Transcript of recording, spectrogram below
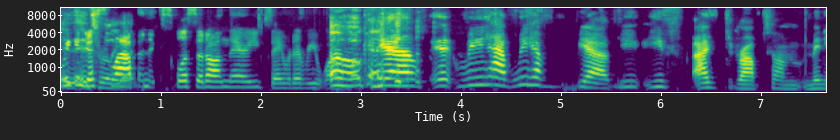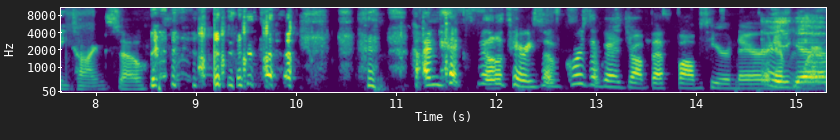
We it- can it's just really slap good. an explicit on there. You can say whatever you want. oh okay Yeah, it, we have we have yeah, you you've I've dropped some many times, so I'm ex-military, so of course I'm gonna drop F bombs here and there. and There you go.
